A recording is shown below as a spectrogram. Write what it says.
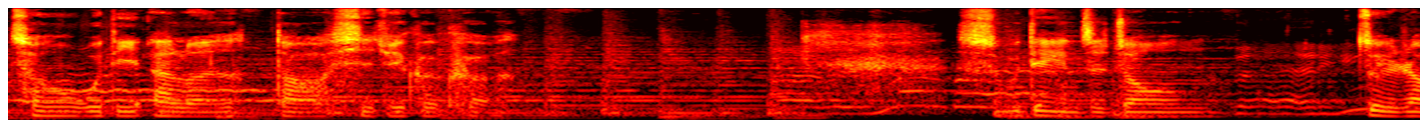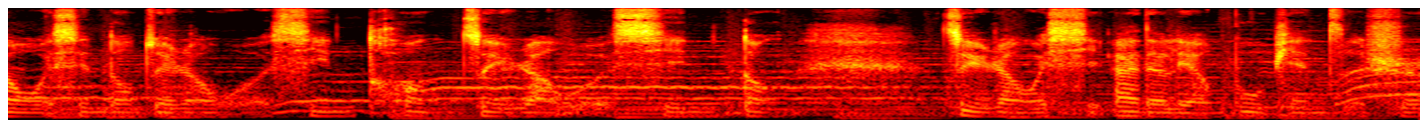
从无敌艾伦到希区柯克，十部电影之中，最让我心动、最让我心痛、最让我心动、最让我喜爱的两部片子是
